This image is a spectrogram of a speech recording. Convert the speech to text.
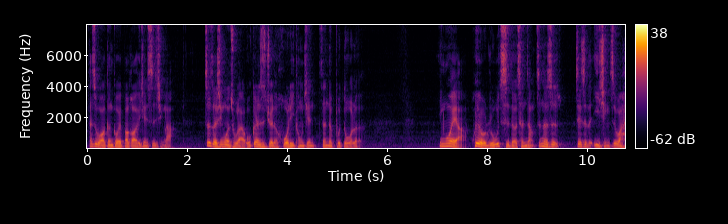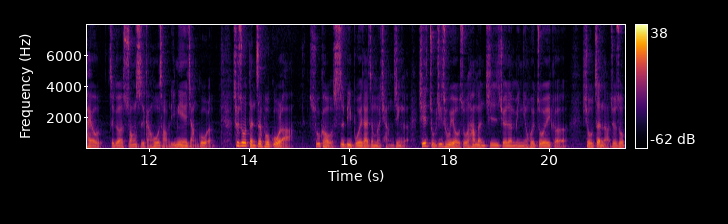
但是我要跟各位报告一件事情啦，这则新闻出来，我个人是觉得获利空间真的不多了，因为啊会有如此的成长，真的是这次的疫情之外，还有这个双十赶货潮里面也讲过了，所以说等这波过了啊。出口势必不会再这么强劲了。其实主计处也有说，他们其实觉得明年会做一个修正啊，就是说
